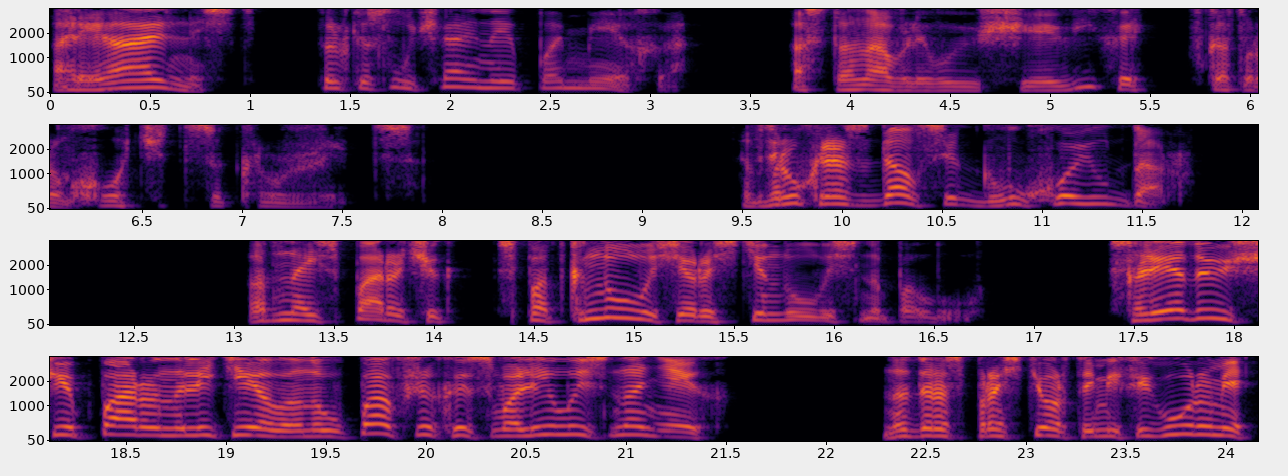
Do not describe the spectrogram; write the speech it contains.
а реальность — только случайная помеха, останавливающая вихрь, в котором хочется кружиться. Вдруг раздался глухой удар. Одна из парочек споткнулась и растянулась на полу. Следующая пара налетела на упавших и свалилась на них. Над распростертыми фигурами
